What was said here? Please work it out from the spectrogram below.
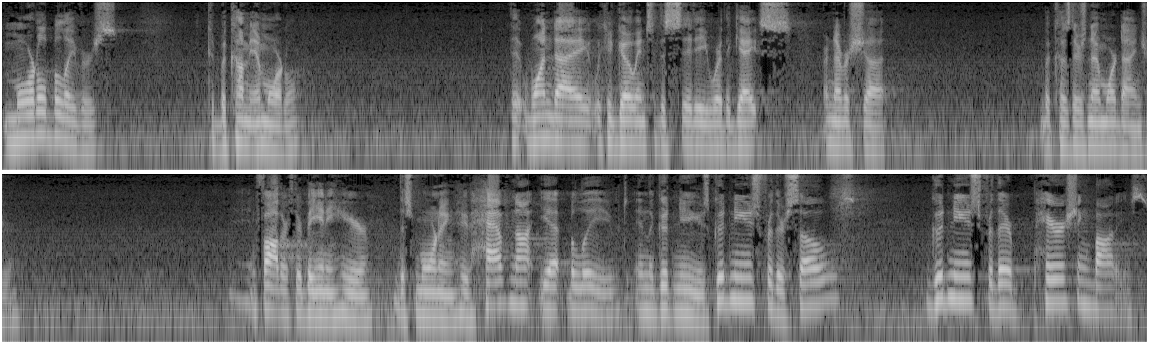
mortal believers could become immortal. That one day we could go into the city where the gates are never shut because there's no more danger. And Father, if there be any here this morning who have not yet believed in the good news, good news for their souls, good news for their perishing bodies,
